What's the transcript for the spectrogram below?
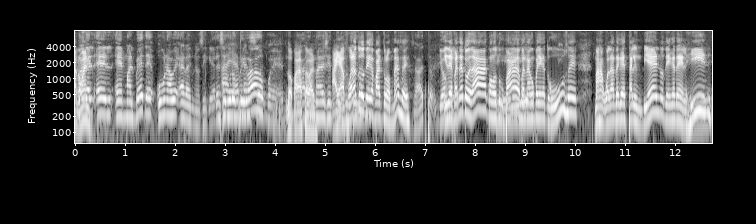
tú pagas anual. el, el, el malvete una vez al año. Si quieres seguro privado, mensual. pues... Lo pagas hasta 900 Allá afuera tú lo tienes que pagar todos los meses. Exacto. Yo y mi- depende de tu edad, cuando tú Sí. pagas, depende de la compañía que tú uses. Más acuérdate que está el invierno, tienes que tener el heat,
